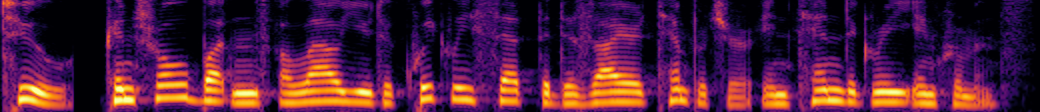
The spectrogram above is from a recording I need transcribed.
2. Control buttons allow you to quickly set the desired temperature in 10 degree increments.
